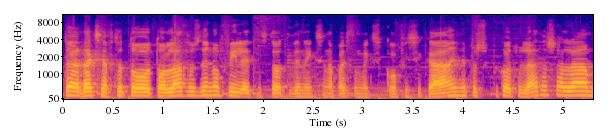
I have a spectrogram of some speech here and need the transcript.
Τώρα εντάξει, αυτό το, το λάθος δεν οφείλεται στο ότι δεν έχει ξαναπάει στο Μεξικό φυσικά. Είναι προσωπικό του λάθος, αλλά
